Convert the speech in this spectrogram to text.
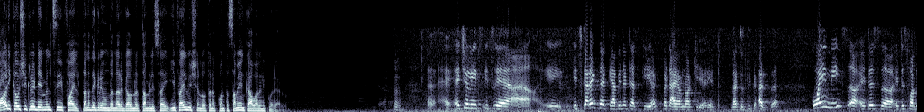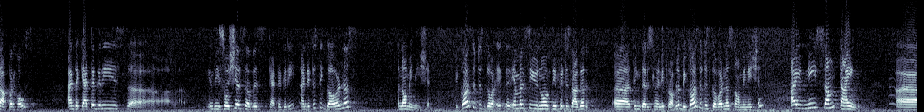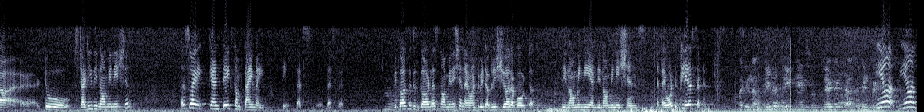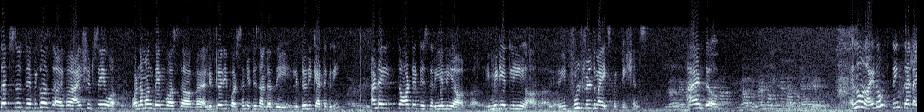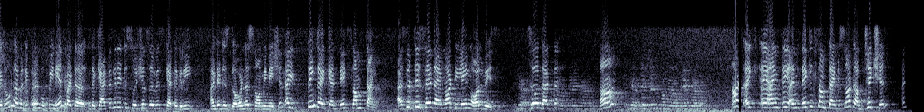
పాడి Kaushik Reddy MLC file తన దగ్గరే ఉందన్నారు గవర్నర్ తమిళిసాయి ఈ ఫైల్ విషయంలో తనకు కొంత సమయం కావాలని కోరారు Actually, it's it's uh, it's correct that cabinet has cleared, but I have not cleared yet. That is the answer. Why means uh, it is uh, it is for the upper house, and the category is uh, in the social service category, and it is the governor's nomination. Because it is MLC, you know, if it is the other uh, thing, there is no any problem. Because it is governor's nomination, I need some time uh, to study the nomination. Uh, So I can take some time, I think. That's that's it. Because it is governor's nomination, I want to be doubly sure about uh, the nominee and the nominations, and I want to clear certain things. In the previous three names, you stated as. Yeah, yeah, that's it, uh, because uh, I should say uh, one among them was uh, a literary person. It is under the literary category, and I thought it is really uh, uh, immediately uh, it fulfilled my expectations. And uh, no, no, I don't think that I don't have a different opinion, but uh, the category it is social service category, and it is governor's nomination. I think I can take some time. As it is said, I am not delaying always. So that, huh? Not, I, I, I'm, ta- I'm taking some time. It's not objection.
